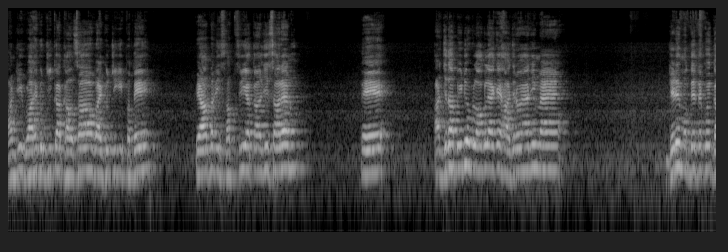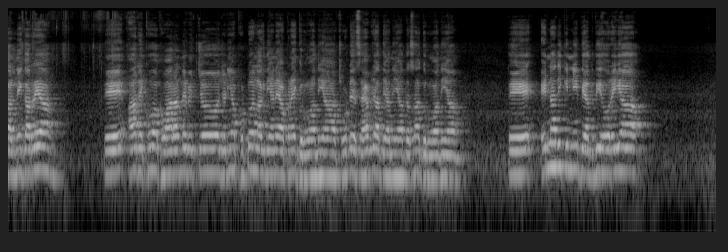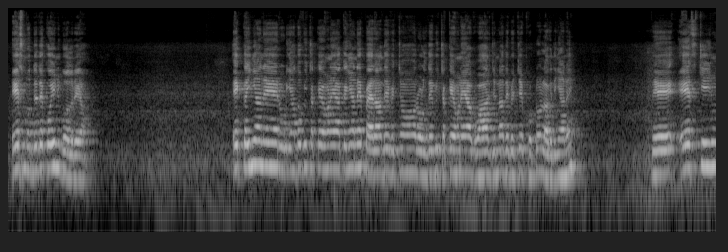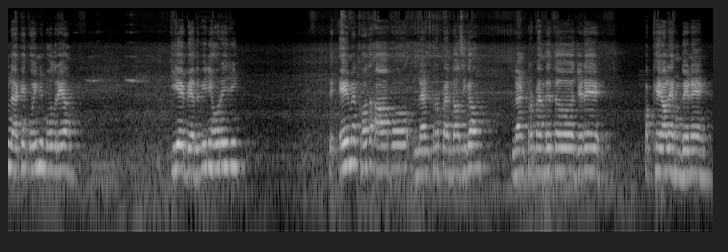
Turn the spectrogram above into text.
ਹਾਂਜੀ, ਵਾਹਿਗੁਰੂ ਜੀ ਕਾ ਖਾਲਸਾ, ਵਾਹਿਗੁਰੂ ਜੀ ਕੀ ਫਤਿਹ। ਪਿਆਰ ਭਰੀ ਸਤਿ ਸ੍ਰੀ ਅਕਾਲ ਜੀ ਸਾਰਿਆਂ ਨੂੰ। ਤੇ ਅੱਜ ਦਾ ਵੀਡੀਓ ਬਲੌਗ ਲੈ ਕੇ ਹਾਜ਼ਰ ਹੋਇਆ ਜੀ ਮੈਂ। ਜਿਹੜੇ ਮੁੱਦੇ ਤੇ ਕੋਈ ਗੱਲ ਨਹੀਂ ਕਰ ਰਿਹਾ। ਤੇ ਆਹ ਦੇਖੋ ਅਖਬਾਰਾਂ ਦੇ ਵਿੱਚ ਜਿਹੜੀਆਂ ਫੋਟੋਆਂ ਲੱਗਦੀਆਂ ਨੇ ਆਪਣੇ ਗੁਰੂਆਂ ਦੀਆਂ, ਛੋਟੇ ਸਾਹਿਬਜ਼ਾਦਿਆਂ ਦੀਆਂ, ਦਸਾਂ ਗੁਰੂਆਂ ਦੀਆਂ। ਤੇ ਇਹਨਾਂ ਦੀ ਕਿੰਨੀ ਬੇਅਦਬੀ ਹੋ ਰਹੀ ਆ। ਇਸ ਮੁੱਦੇ ਤੇ ਕੋਈ ਨਹੀਂ ਬੋਲ ਰਿਹਾ। ਇਹ ਕਈਆਂ ਨੇ ਰੂੜੀਆਂ ਤੋਂ ਵੀ ਚੱਕੇ ਹੋਣੇ ਆ, ਕਈਆਂ ਨੇ ਪੈਰਾਂ ਦੇ ਵਿੱਚੋਂ ਰੁਲਦੇ ਵੀ ਚੱਕੇ ਹੋਣੇ ਆ, ਅਖਬਾਰ ਜਿਨ੍ਹਾਂ ਦੇ ਵਿੱਚ ਇਹ ਫੋਟੋ ਲੱਗਦੀਆਂ ਨੇ। ਤੇ ਇਸ ਚੀਜ਼ ਨੂੰ ਲੈ ਕੇ ਕੋਈ ਨਹੀਂ ਬੋਲ ਰਿਹਾ। ਕਿ ਇਹ ਬੇਅਦਬੀ ਨਹੀਂ ਹੋ ਰਹੀ ਜੀ? ਤੇ ਇਹ ਮੈਂ ਖੁਦ ਆਪ ਲੈਂਟਰ ਪੈਂਦਾ ਸੀਗਾ। ਲੈਂਟਰ ਪੈਂਦੇ ਤੋਂ ਜਿਹੜੇ ਪੱਖੇ ਵਾਲੇ ਹੁੰਦੇ ਨੇ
